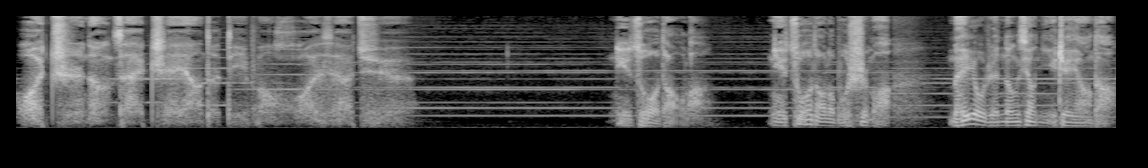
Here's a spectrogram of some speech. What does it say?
我只能在这样的地方活下去。你做到了，你做到了，不是吗？没有人能像你这样的。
